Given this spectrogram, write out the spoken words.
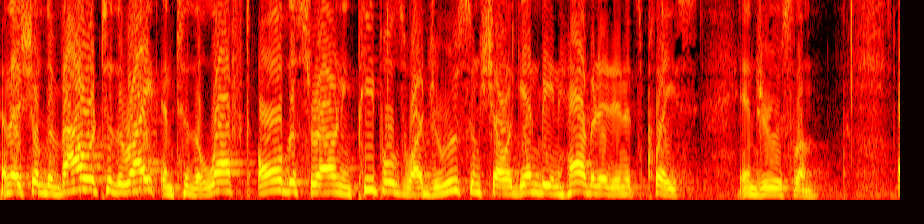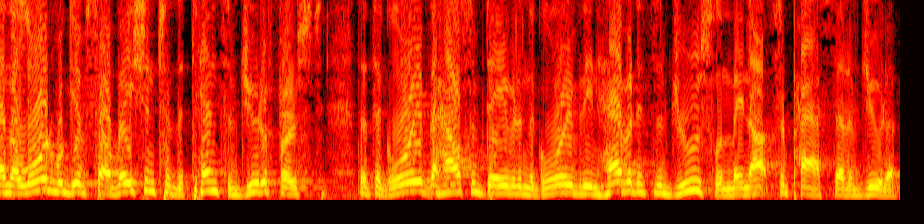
And they shall devour to the right and to the left all the surrounding peoples, while Jerusalem shall again be inhabited in its place in Jerusalem. And the Lord will give salvation to the tents of Judah first, that the glory of the house of David and the glory of the inhabitants of Jerusalem may not surpass that of Judah.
